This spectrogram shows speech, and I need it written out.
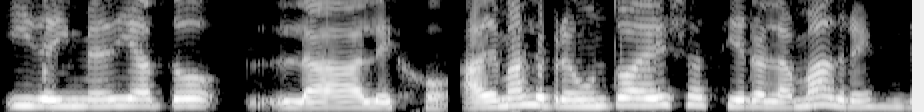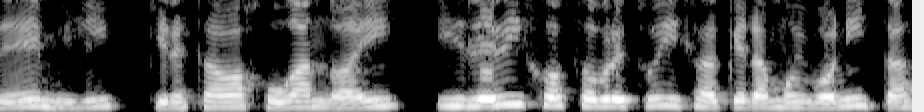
y de inmediato la alejó. Además le preguntó a ella si era la madre de Emily, quien estaba jugando ahí, y le dijo sobre su hija que era muy bonita,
